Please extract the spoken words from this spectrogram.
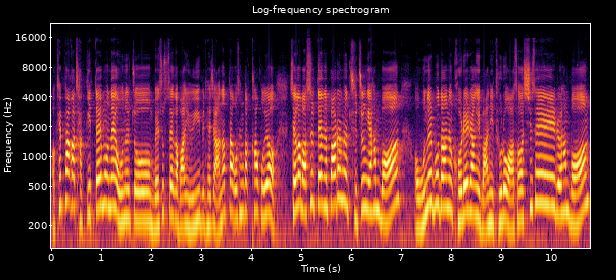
어, 캐파가 작기 때문에 오늘 좀 매수세가 많이 유입이 되지 않았다고 생각하고요. 제가 봤을 때는 빠르면 주중에 한번 어, 오늘보다는 거래량이 많이 들어와서 시세를 한번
